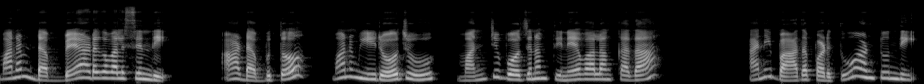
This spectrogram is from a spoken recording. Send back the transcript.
మనం డబ్బే అడగవలసింది. ఆ డబ్బుతో మనం ఈరోజు మంచి భోజనం తినేవాళ్ళం కదా? అని బాధపడుతూ అంటుంది.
